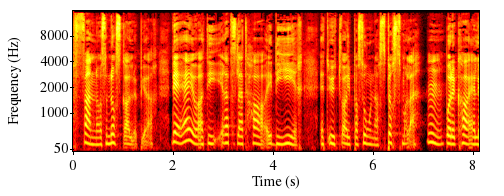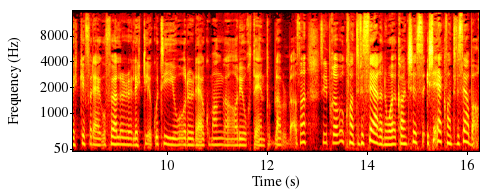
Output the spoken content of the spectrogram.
FN og også Norsk Gallup gjør, det er jo at de rett og slett har De gir et utvalg personer spørsmålet. Både hva er lykke for deg, og føler du deg lykkelig, og når gjorde du det, og hvor mange ganger har du gjort det, inn på bla, bla, bla. Sånn. Så de prøver å kvantifisere noe kanskje ikke er kvantifiserbart.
